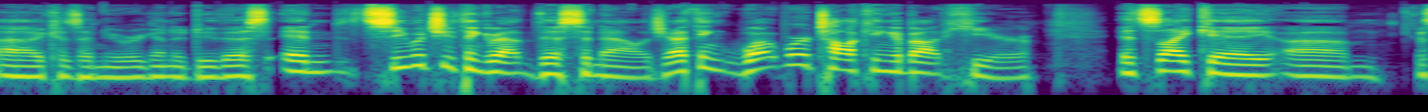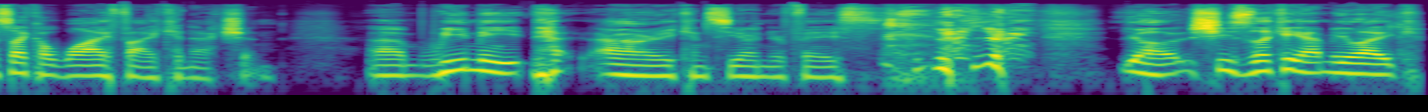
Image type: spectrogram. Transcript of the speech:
uh because i knew we were going to do this. And see what you think about this analogy. I think what we're talking about here it's like a um it's like a wi-fi connection. Um we meet i already can see on your face. Yo she's looking at me like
